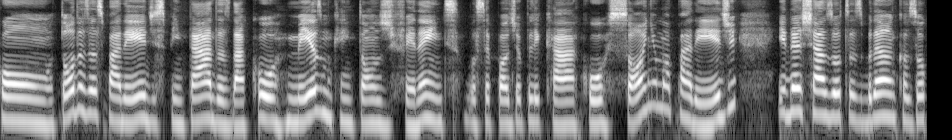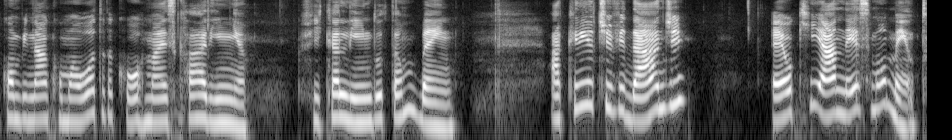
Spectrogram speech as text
com todas as paredes pintadas da cor, mesmo que em tons diferentes, você pode aplicar a cor só em uma parede e deixar as outras brancas ou combinar com uma outra cor mais clarinha. Fica lindo também. A criatividade é o que há nesse momento.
